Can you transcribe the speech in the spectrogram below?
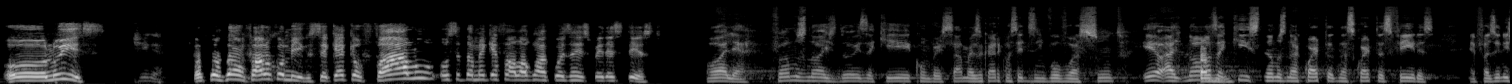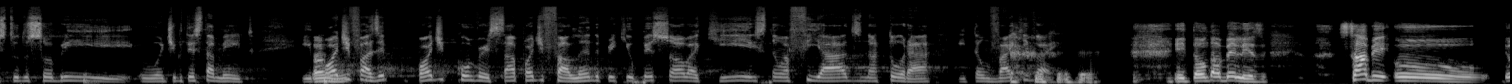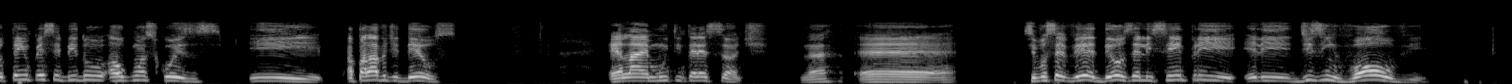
Ô, Luiz. Diga. Pastorzão, fala comigo. Você quer que eu falo ou você também quer falar alguma coisa a respeito desse texto? Olha, vamos nós dois aqui conversar, mas eu quero que você desenvolva o assunto. Eu, nós aqui estamos na quarta, nas quartas-feiras é, fazendo estudo sobre o Antigo Testamento. E uhum. pode fazer, pode conversar, pode ir falando, porque o pessoal aqui estão afiados na Torá. Então vai que vai. então tá beleza. Sabe, o, eu tenho percebido algumas coisas e a palavra de Deus ela é muito interessante, né? É, se você vê, Deus ele sempre ele desenvolve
